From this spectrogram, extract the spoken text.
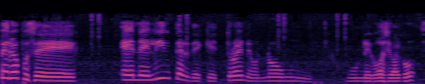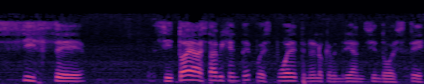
Pero pues eh, en el inter de que truene o no un, un negocio o algo, si se si todavía está vigente, pues puede tener lo que vendrían siendo este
